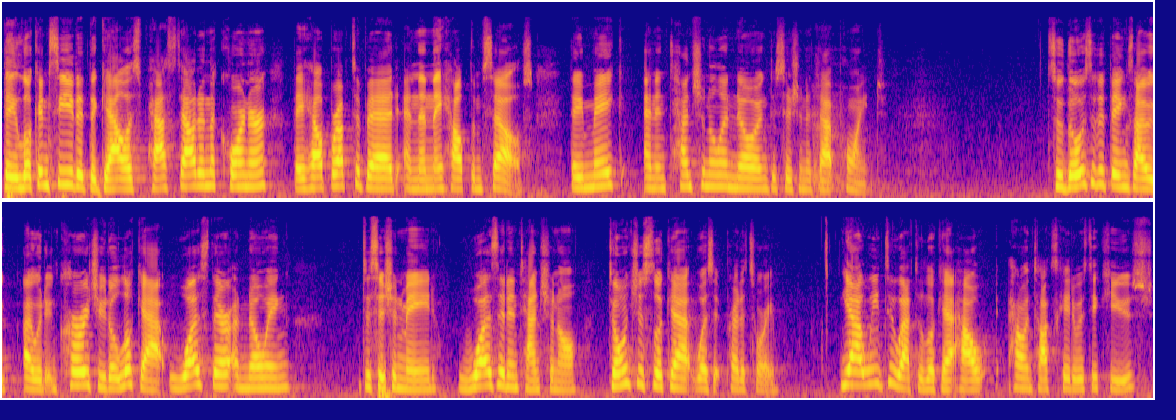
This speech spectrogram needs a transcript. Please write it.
They look and see that the gal is passed out in the corner. They help her up to bed, and then they help themselves. They make an intentional and knowing decision at that point. So those are the things I would, I would encourage you to look at. Was there a knowing decision made? Was it intentional? Don't just look at was it predatory. Yeah, we do have to look at how, how intoxicated was the accused,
